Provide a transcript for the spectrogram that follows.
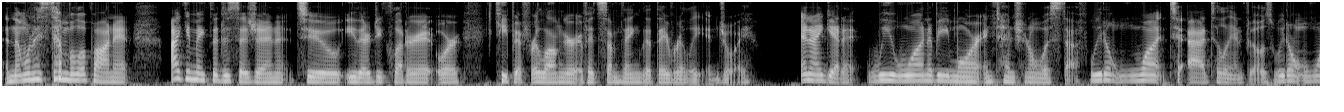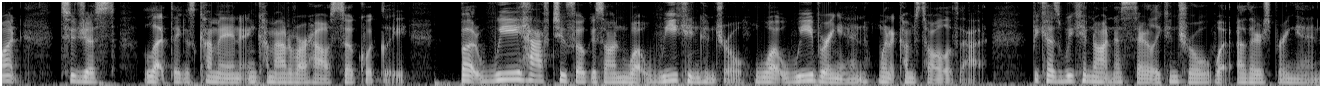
And then when I stumble upon it, I can make the decision to either declutter it or keep it for longer if it's something that they really enjoy. And I get it. We want to be more intentional with stuff. We don't want to add to landfills. We don't want to just let things come in and come out of our house so quickly. But we have to focus on what we can control, what we bring in when it comes to all of that, because we cannot necessarily control what others bring in.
